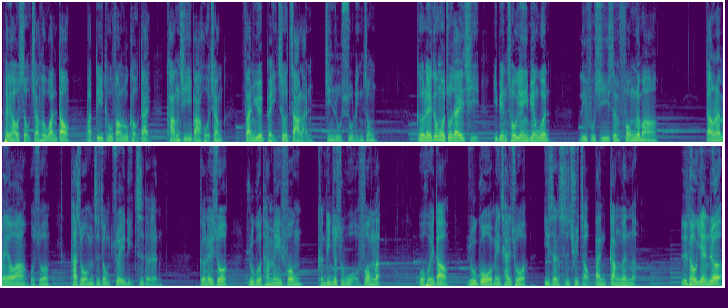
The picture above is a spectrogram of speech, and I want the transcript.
配好手枪和弯刀，把地图放入口袋，扛起一把火枪，翻越北侧栅栏，进入树林中。葛雷跟我坐在一起，一边抽烟一边问：“利弗西医生疯了吗？”“当然没有啊。”我说，“他是我们之中最理智的人。”葛雷说：“如果他没疯，肯定就是我疯了。”我回道：“如果我没猜错。”医生是去找班刚恩了。日头炎热，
